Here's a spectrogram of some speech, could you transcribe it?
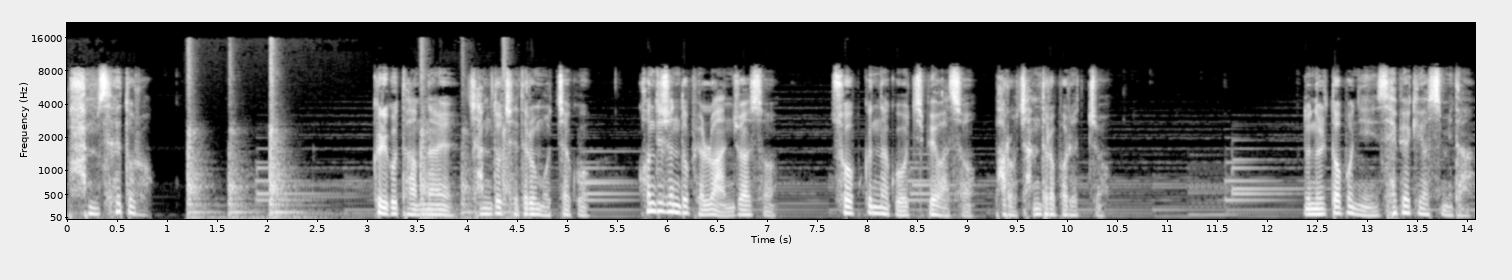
밤새도록. 그리고 다음날 잠도 제대로 못 자고 컨디션도 별로 안 좋아서 수업 끝나고 집에 와서 바로 잠들어 버렸죠. 눈을 떠보니 새벽이었습니다.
